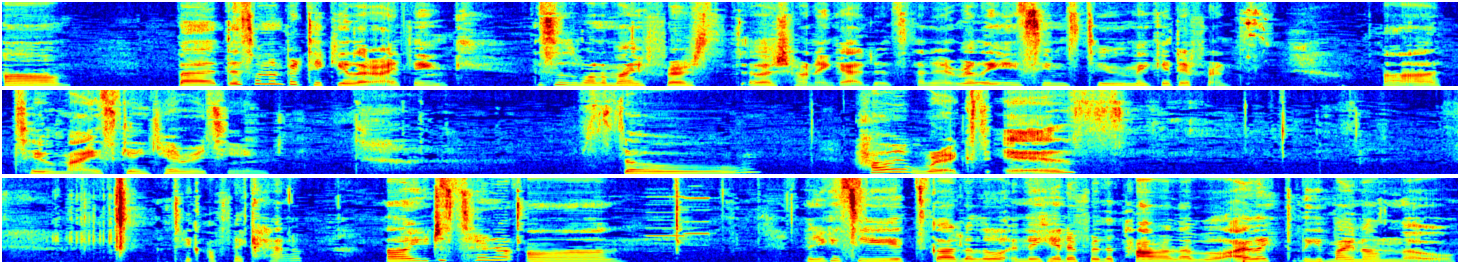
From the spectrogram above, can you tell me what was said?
Um, but this one in particular, I think, this is one of my first electronic gadgets, and it really seems to make a difference uh, to my skincare routine. So, how it works is, take off the cap, uh, you just turn it on, and you can see it's got a little indicator for the power level. I like to leave mine on low,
